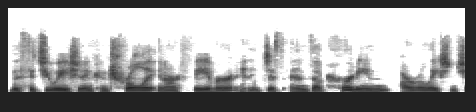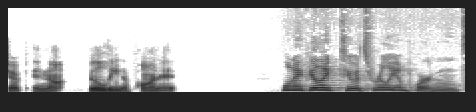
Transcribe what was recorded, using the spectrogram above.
the situation and control it in our favor and it just ends up hurting our relationship and not building upon it well, and I feel like too, it's really important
